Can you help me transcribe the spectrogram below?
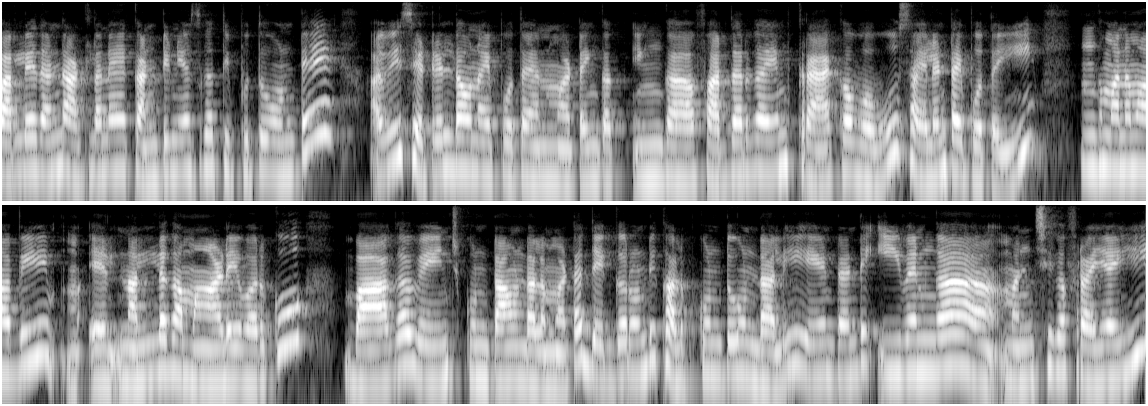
పర్లేదండి అట్లనే కంటిన్యూస్గా తిప్పుతూ ఉంటే అవి సెటిల్ డౌన్ అయిపోతాయి అనమాట ఇంకా ఇంకా ఫర్దర్గా ఏం క్రాక్ అవ్వవు సైలెంట్ అయిపోతాయి. ఇంకా మనం అవి నల్లగా మాడే వరకు బాగా వేయించుకుంటూ ఉండాలన్నమాట. దగ్గరుండి కలుపుకుంటూ ఉండాలి. ఏంటంటే ఈవెన్గా మంచిగా ఫ్రై అయ్యి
